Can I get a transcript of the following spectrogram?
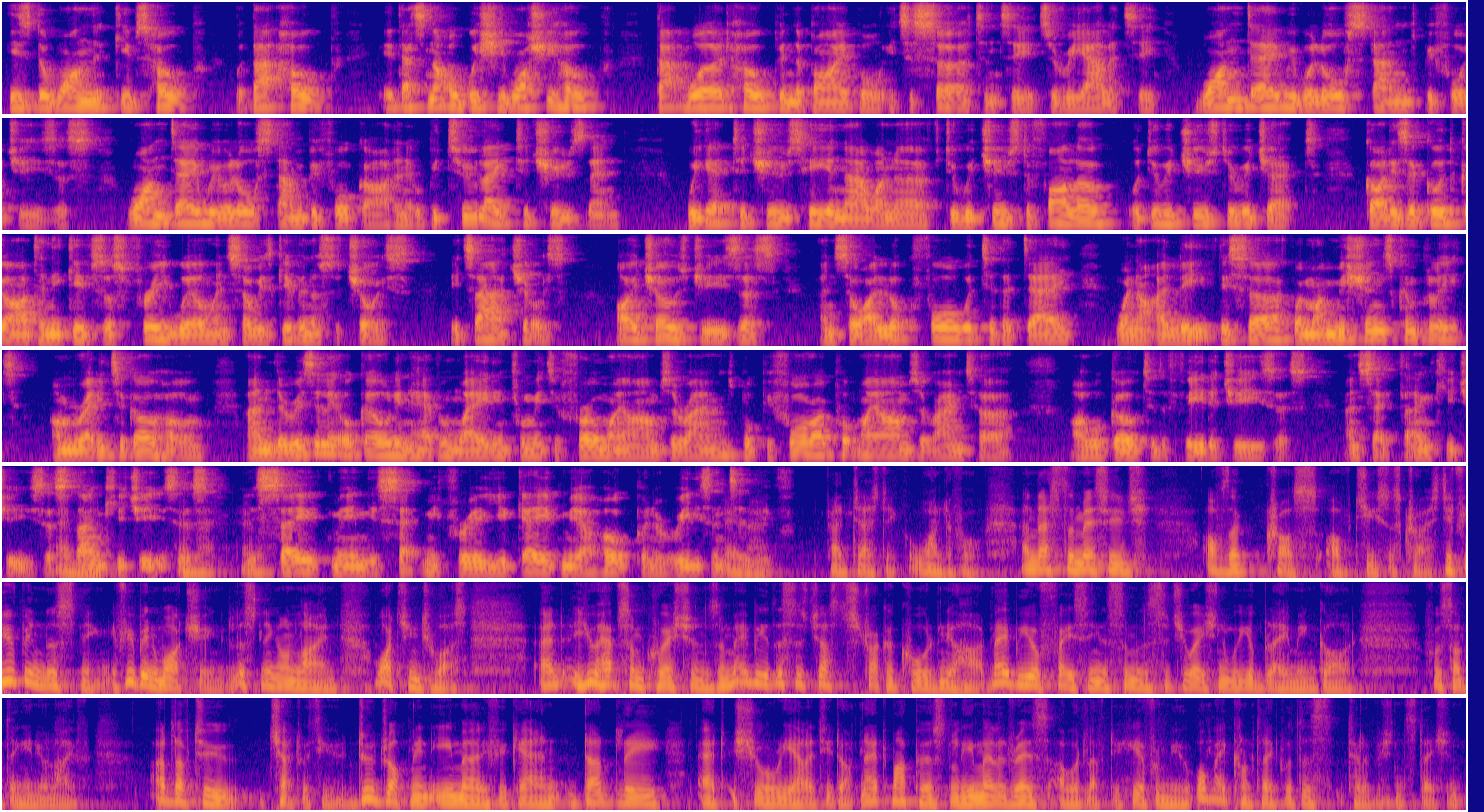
He's the one that gives hope, but that hope, that's not a wishy washy hope. That word hope in the Bible, it's a certainty, it's a reality. One day we will all stand before Jesus. One day we will all stand before God, and it will be too late to choose then. We get to choose here now on earth. Do we choose to follow or do we choose to reject? God is a good God and He gives us free will, and so He's given us a choice. It's our choice. I chose Jesus, and so I look forward to the day when I leave this earth, when my mission's complete, I'm ready to go home. And there is a little girl in heaven waiting for me to throw my arms around. But before I put my arms around her, I will go to the feet of Jesus and say, Thank you, Jesus. Amen. Thank you, Jesus. Amen. Amen. You saved me and you set me free. You gave me a hope and a reason to live. Fantastic. Wonderful. And that's the message of the cross of Jesus Christ. If you've been listening, if you've been watching, listening online, watching to us, and you have some questions, and maybe this has just struck a chord in your heart, maybe you're facing some of a similar situation where you're blaming God for something in your life, I'd love to chat with you. Do drop me an email if you can, dudley at surereality.net, my personal email address. I would love to hear from you or make contact with this television station.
